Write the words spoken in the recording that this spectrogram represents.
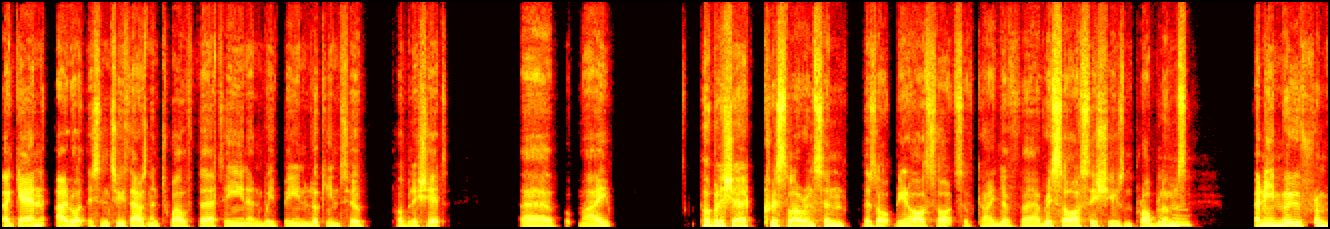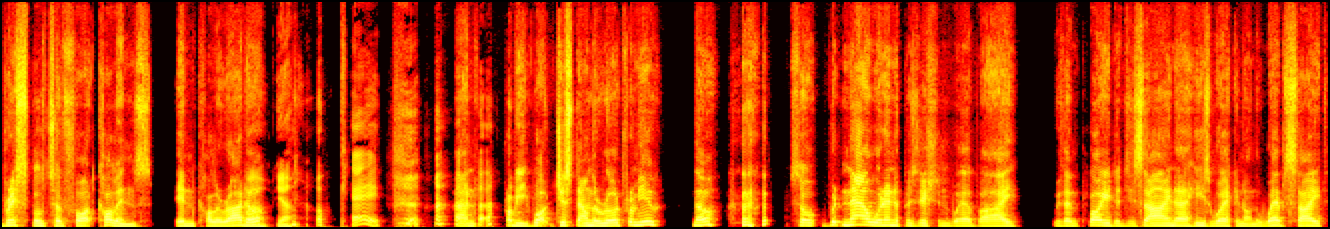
again, I wrote this in 2012, 13, and we've been looking to publish it. Uh, but my publisher, Chris Lawrenson, there's been all sorts of kind of uh, resource issues and problems. And he moved from Bristol to Fort Collins in Colorado wow yeah Okay. and probably what, just down the road from you? No? so, but now we're in a position whereby we've employed a designer. He's working on the website.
